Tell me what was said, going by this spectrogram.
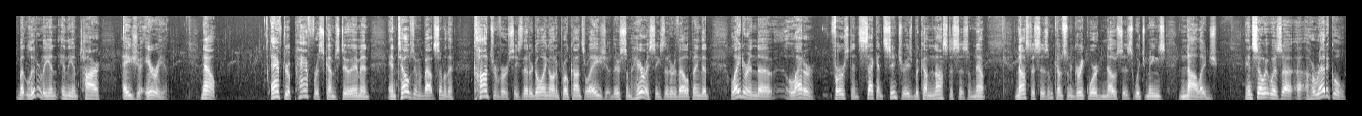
but literally in, in the entire Asia area. Now, after Epaphras comes to him and, and tells him about some of the controversies that are going on in proconsular Asia, there's some heresies that are developing that later in the latter first and second centuries become Gnosticism. Now, Gnosticism comes from the Greek word gnosis, which means knowledge. And so it was a, a heretical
